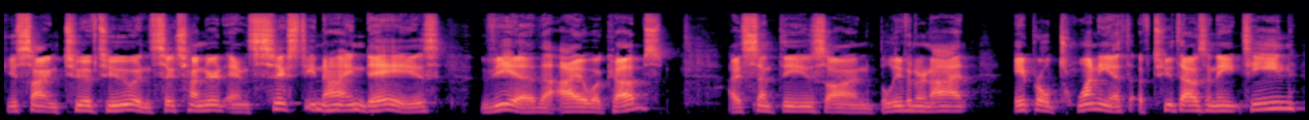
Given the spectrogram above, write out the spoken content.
He signed two of two in 669 days via the Iowa Cubs. I sent these on, believe it or not, April 20th of 2018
